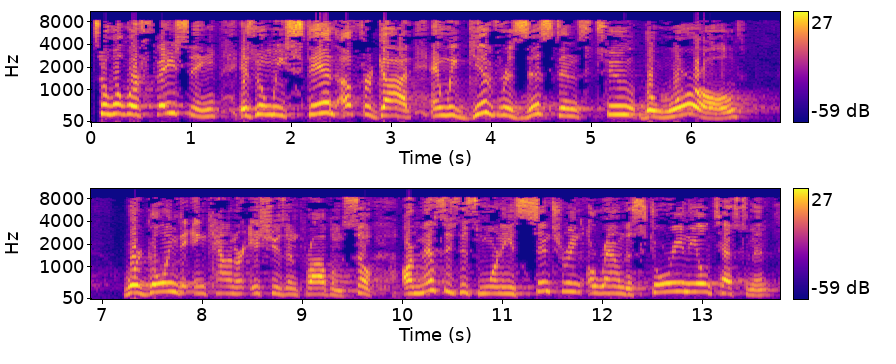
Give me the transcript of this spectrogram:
So what we're facing is when we stand up for God and we give resistance to the world, we're going to encounter issues and problems. So our message this morning is centering around a story in the Old Testament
